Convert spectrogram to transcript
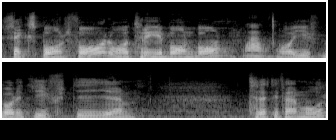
sexbarnsfar och har tre barnbarn. Wow. Jag har gift, varit gift i eh, 35 år.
